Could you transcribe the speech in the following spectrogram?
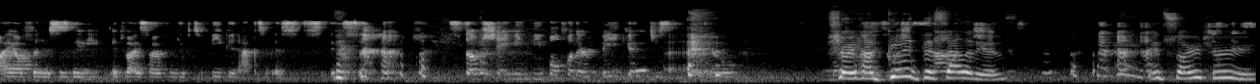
I often, this is the advice I often give to vegan activists. It's stop shaming people for their bacon. Just, you know, show how good the salad is. it's so true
